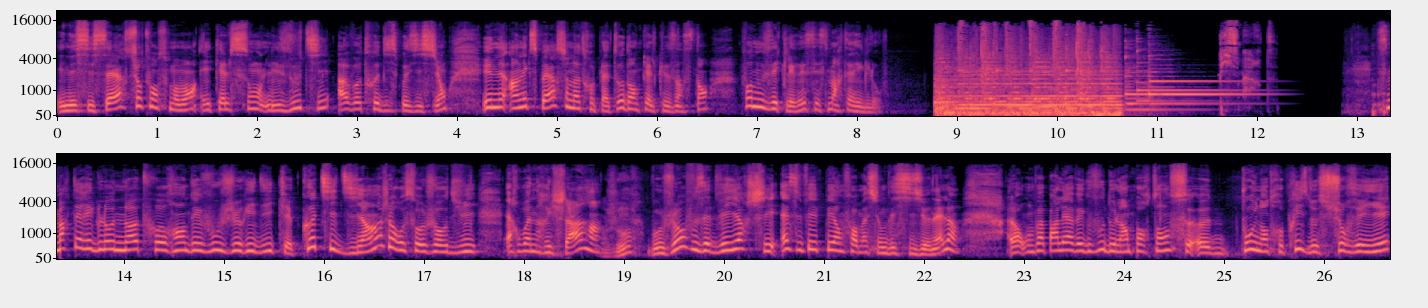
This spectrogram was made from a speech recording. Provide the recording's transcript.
est nécessaire, surtout en ce moment, et quels sont les outils à votre disposition? Un expert sur notre plateau dans quelques instants pour nous éclairer, c'est Smart et Riglo. Smart et Réglo, notre rendez-vous juridique quotidien. Je reçois aujourd'hui Erwan Richard. Bonjour. Bonjour, vous êtes veilleur chez SVP Information Décisionnelle. Alors, on va parler avec vous de l'importance euh, pour une entreprise de surveiller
